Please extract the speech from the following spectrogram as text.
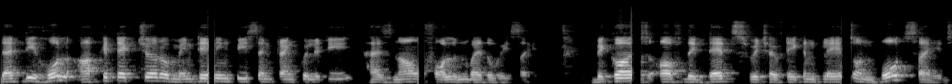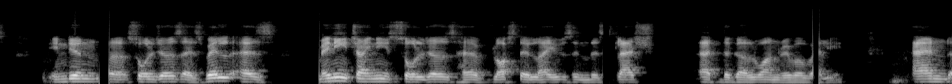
that the whole architecture of maintaining peace and tranquility has now fallen by the wayside because of the deaths which have taken place on both sides. Indian uh, soldiers, as well as many Chinese soldiers, have lost their lives in this clash at the Galwan River Valley. And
